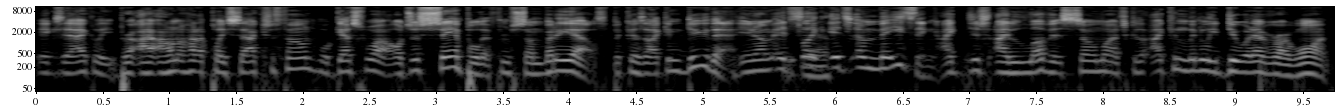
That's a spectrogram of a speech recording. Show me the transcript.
Exactly, bro. I, I don't know how to play saxophone. Well, guess what? I'll just sample it from somebody else because I can do that. You know, it's like Yeah. it's amazing. I just I love it so much because I can literally do whatever I want.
